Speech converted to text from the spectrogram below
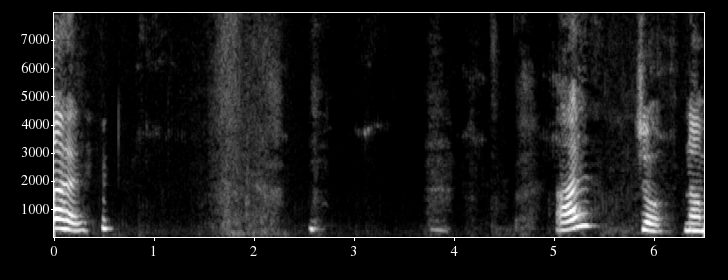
আয়। আয়, চ, নাম।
